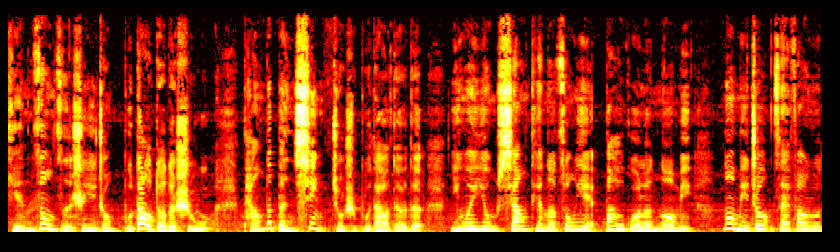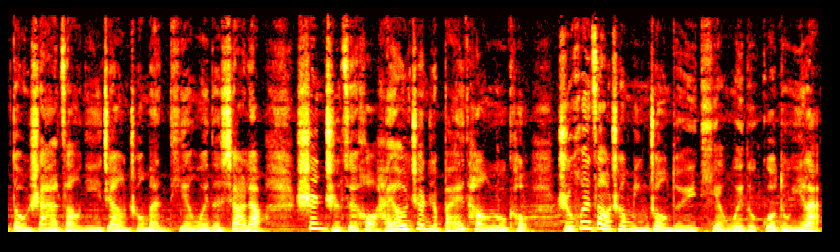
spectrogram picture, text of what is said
甜粽子是一种不道德的食物，糖的本性就是不道德的，因为用香甜的粽叶包裹了糯米，糯米中再放入豆沙、枣泥这样充满甜味的馅料，甚至最后还要蘸着白糖入口，只会造成民众对于甜味的过度依赖。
